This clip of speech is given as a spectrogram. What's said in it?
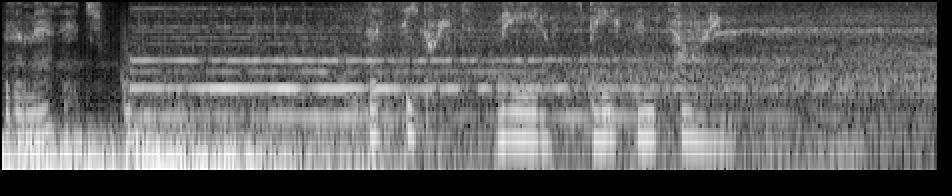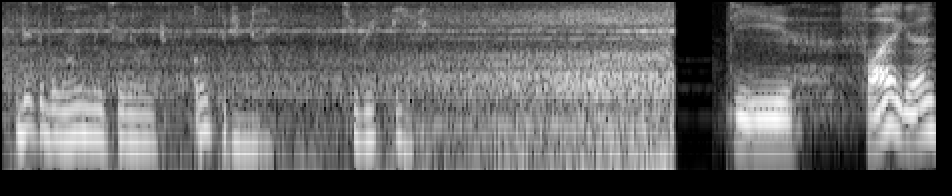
was a message. A secret made of space and time. Visible only to those open enough to receive it. Die Folge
